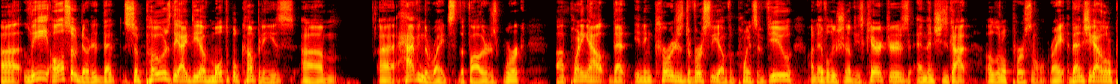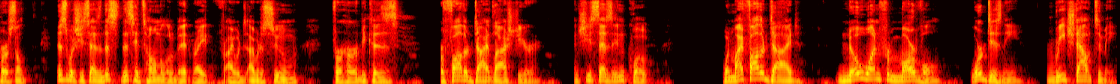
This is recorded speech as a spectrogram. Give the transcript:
Uh, Lee also noted that suppose the idea of multiple companies um, uh, having the rights to the father's work, uh, pointing out that it encourages diversity of the points of view on evolution of these characters, and then she's got a little personal, right? Then she got a little personal. This is what she says, and this this hits home a little bit, right? I would I would assume for her because her father died last year, and she says in quote, "When my father died, no one from Marvel or Disney reached out to me."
